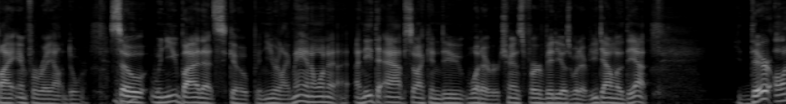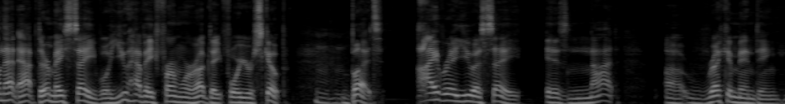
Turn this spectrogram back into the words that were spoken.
by InfiRay Outdoor so when you buy that scope and you're like man i want to i need the app so i can do whatever transfer videos whatever you download the app there on that app there may say well you have a firmware update for your scope Mhm. but iRay USA is not uh, recommending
